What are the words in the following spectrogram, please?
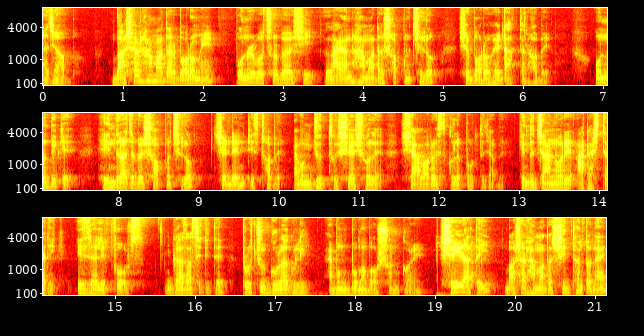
রাজাব। বাসার হামাদার বড় মেয়ে পনেরো বছর বয়সী লায়ন হামাদার স্বপ্ন ছিল সে বড় হয়ে ডাক্তার হবে। অন্যদিকে হিন্দরাজবের স্বপ্ন ছিল সে ডেন্টিস্ট হবে এবং যুদ্ধ শেষ হলে সে আবারও স্কুলে পড়তে যাবে। কিন্তু জানুয়ারির আঠাশ তারিখ ইসরায়েলি ফোর্স গাজা সিটিতে প্রচুর গোলাগুলি এবং বোমা বর্ষণ করে। সেই রাতেই বাশার হামাদার সিদ্ধান্ত নেয়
